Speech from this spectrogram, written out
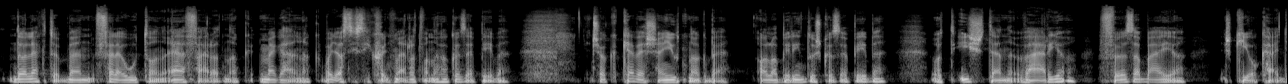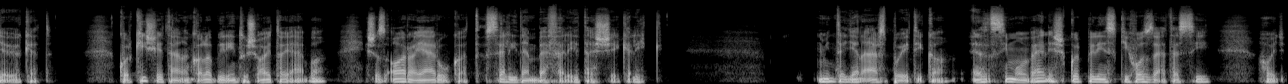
de a legtöbben fele úton elfáradnak, megállnak, vagy azt hiszik, hogy már ott vannak a közepébe. Csak kevesen jutnak be a labirintus közepébe, ott Isten várja, fölzabálja, és kiokádja őket. Akkor kisétálnak a labirintus ajtajába, és az arra járókat szeliden befelé tessékelik. Mint egy ilyen árszpoetika. Ez Simon Weil, és akkor Pelinski hozzáteszi, hogy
